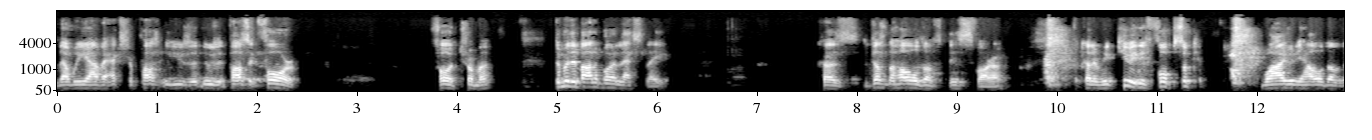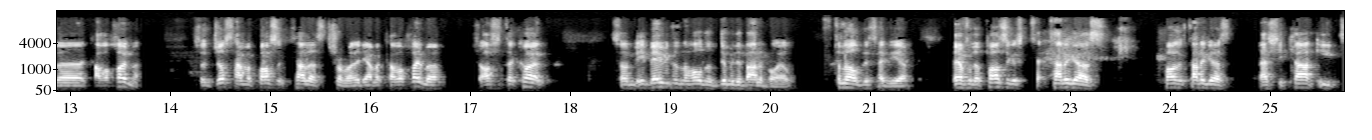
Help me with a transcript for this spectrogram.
that we have an extra posik. We use it, use it posik for for truma. Do the balaboy Leslie because it doesn't hold of this svara. Because Reb Kiva needs four psukim. Why would he hold of the kavachoma? So just have a posik tell us truma that you have a kavachoma. So also the. So maybe doesn't hold of the Bala boil. Doesn't hold this idea. Therefore, the Pasuk is telling us, Pasuk telling us that she can't eat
